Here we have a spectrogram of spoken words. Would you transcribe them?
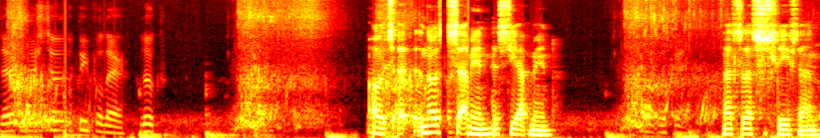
There, there's still people there. Look. Oh, it's uh, no, it's the admin. It's the admin. Oh, okay. Let's let's just leave then.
